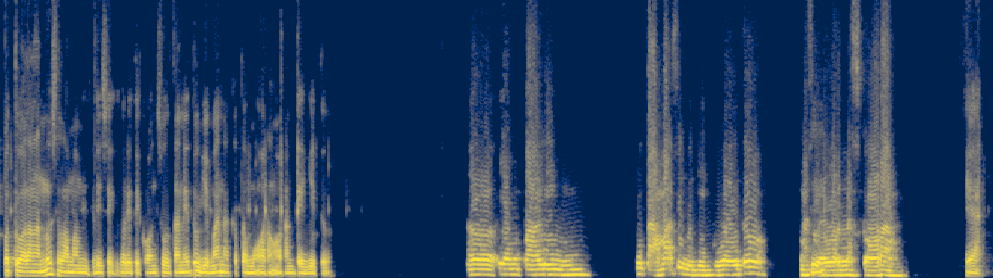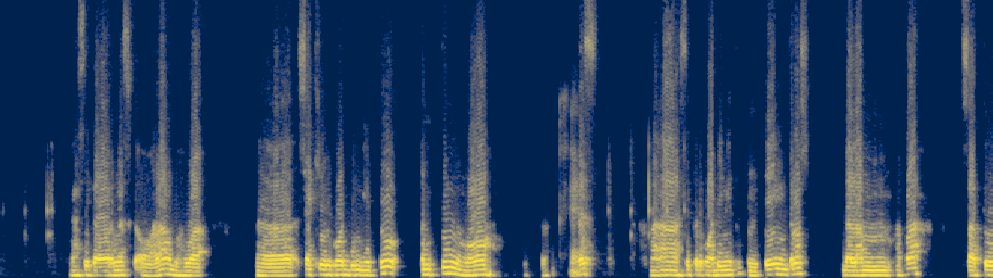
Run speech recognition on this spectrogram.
petualangan lu selama menjadi security konsultan itu gimana ketemu orang-orang kayak gitu? Uh, yang paling utama sih bagi gue itu ngasih hmm. awareness ke orang. Ya. Ngasih ke awareness ke orang bahwa uh, secure coding itu penting loh. Gitu. terus uh, secure coding itu penting. Terus dalam apa satu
